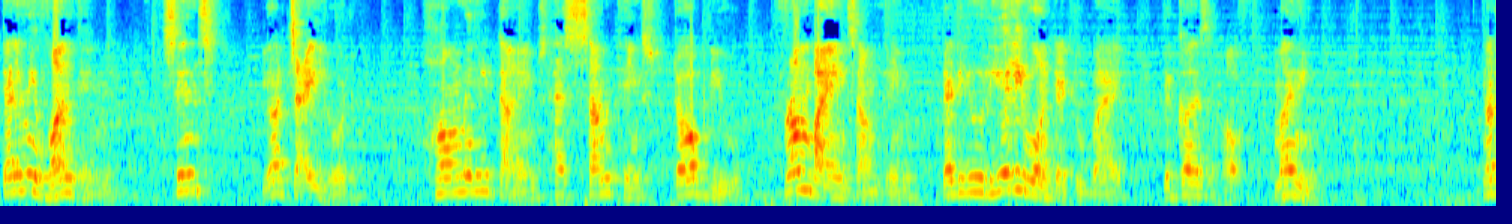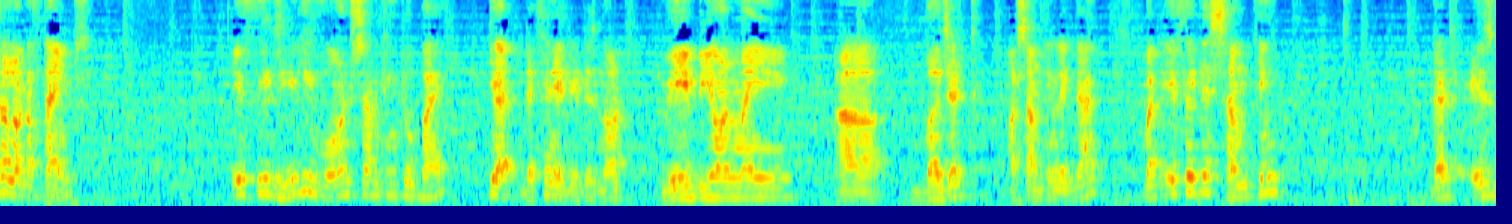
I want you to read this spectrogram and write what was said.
Tell me one thing, since your childhood, how many times has something stopped you from buying something that you really wanted to buy because of money? Not a lot of times. If we really want something to buy, yeah, definitely it is not way beyond my uh, budget or something like that. But if it is something that is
